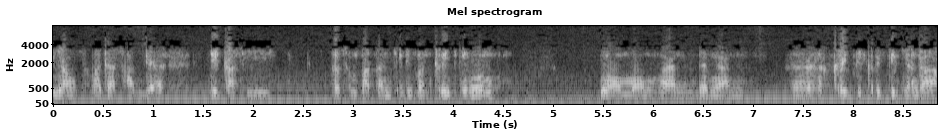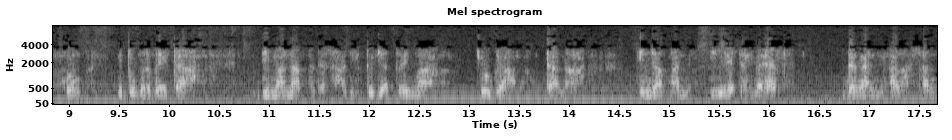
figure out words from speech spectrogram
Yang pada saat dia dikasih kesempatan jadi menteri pun ngomongan dengan eh, kritik-kritik yang dilakukan itu berbeda. Di mana pada saat itu dia terima juga dana pinjaman IMF dengan alasan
